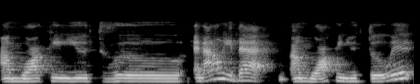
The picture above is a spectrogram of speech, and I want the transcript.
I'm walking you through, and not only that, I'm walking you through it,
